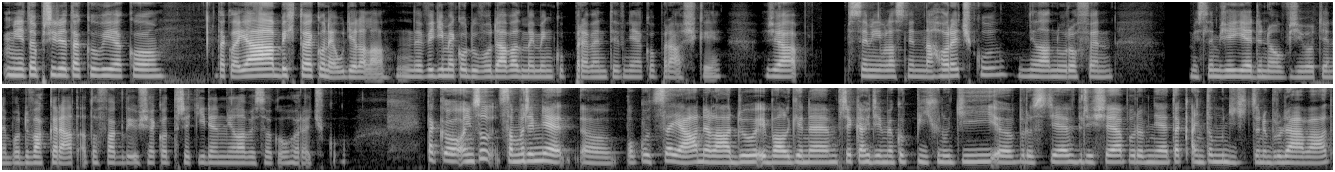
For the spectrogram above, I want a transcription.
Mně to přijde takový jako, Takhle, já bych to jako neudělala. Nevidím jako důvod dávat miminku preventivně jako prášky. Že já jsem jí vlastně na horečku měla Nurofen, myslím, že jednou v životě, nebo dvakrát, a to fakt, kdy už jako třetí den měla vysokou horečku. Tak o, oni jsou samozřejmě, o, pokud se já neládu i balginem při každém jako píchnutí o, prostě v břiše a podobně, tak ani tomu dítě to nebudu dávat.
